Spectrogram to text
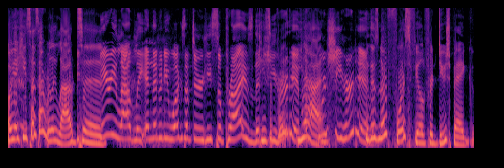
Oh yeah, he says that really loud to very loudly, and then when he walks up to her, he's surprised that He's she surpri- heard him. yeah. of course she heard him. Like, there's no force field for douchebag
